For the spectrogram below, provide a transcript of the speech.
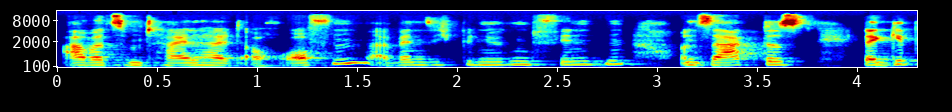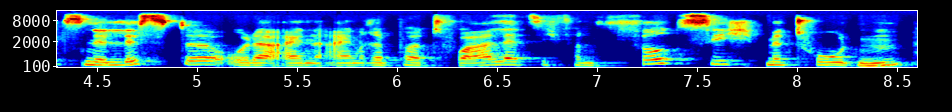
aber zum Teil halt auch offen, wenn sich genügend finden. Und sagtest, da gibt es eine Liste oder ein, ein Repertoire letztlich von 40 Methoden,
